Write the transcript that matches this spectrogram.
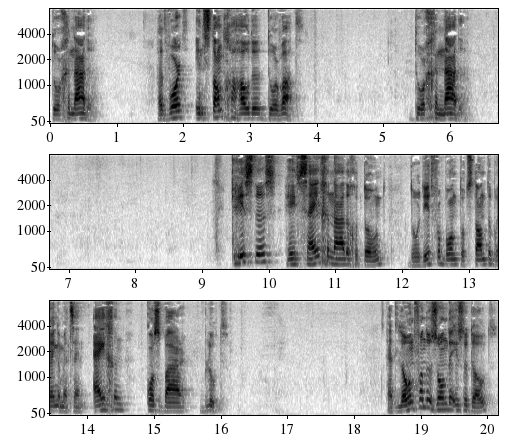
Door genade. Het wordt in stand gehouden door wat? Door genade. Christus heeft zijn genade getoond door dit verbond tot stand te brengen met zijn eigen kostbaar bloed. Het loon van de zonde is de dood,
